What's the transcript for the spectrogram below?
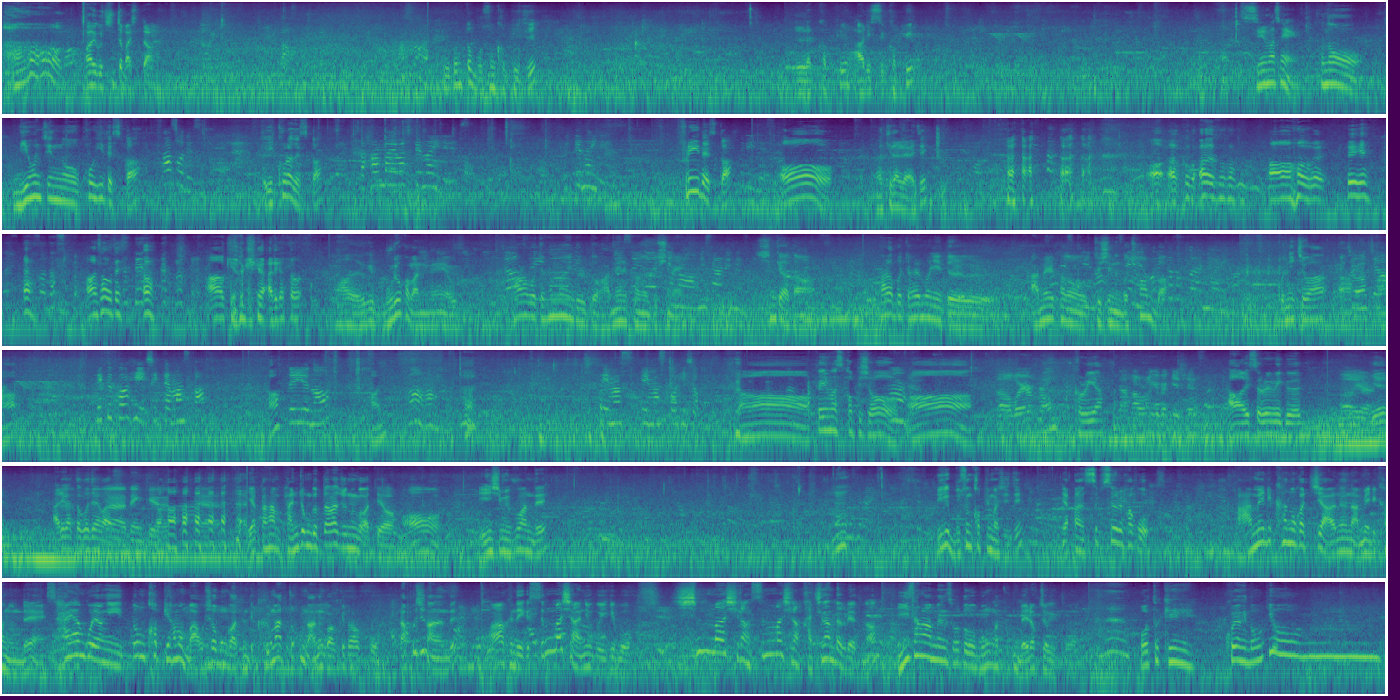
아, 아 이거 진짜 맛있다 이건 또 무슨 커피지? 레커피? 아리스 커피? 스미마셍 코노 니혼진 노 코히 데스까? 사서 데스 이코라 데스까? いくらですか販売はしてないです。売ってないです。フリーですかフリーです。 오 아, 기다려야지 아, 아 그거 아 그거 아 그거 예, 예. 아, そうだそう。 아 사오 됐어 아, 아 오케이 오케이 아리가또 아 여기 무료가 많네 여기 할아버지 할머니들도 아메리카노 드시네 お店あるんです。 신기하다 할아버지 할머니들 아메리카노 드시는 거 처음 봐 と ころにあります。 곤니치와 아, こんにちはベクコーヒー知ってますか 아? Do you know? 아? 아니 うんうん。フェイマス、フェイマスコーヒーショップ。 아 페이머스 커피숍 응. 아 Uh, where are you from? 코리아 Uh, how long your vacation? 아 it's really good Oh yeah. 예 아리가또 고자이마스 Ah, thank you. yeah. 약간 한 반 정도 따라주는 것 같아요. 어, 인심이 후한데. 음, 이게 무슨 커피 맛이지? 약간 씁쓸하고 아메리카노 같지 않은 아메리카노인데 사양 고양이 똥 커피 한번 마셔본 것 같은데 그 맛 조금 나는 것 같기도 하고 나쁘진 않은데? 아 근데 이게 쓴맛이 아니고 이게 뭐 신맛이랑 쓴맛이랑 같이 난다 그래야 되나? 이상하면서도 뭔가 조금 매력적이고. 어떻게 고양이 너무 귀여워. 음,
